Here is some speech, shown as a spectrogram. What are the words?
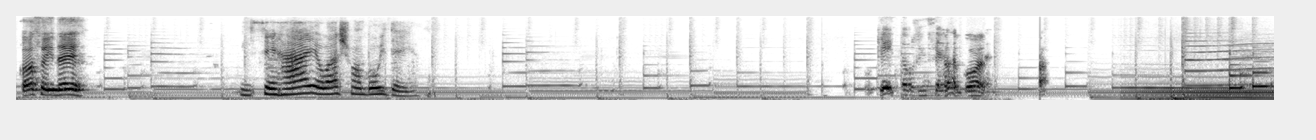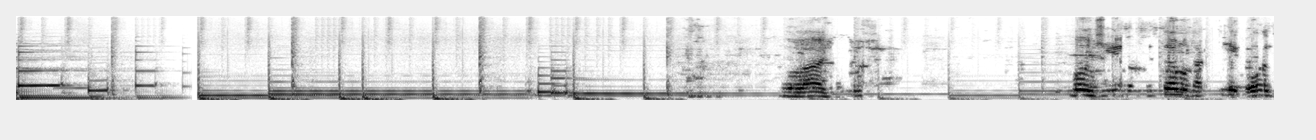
Qual a sua ideia? Encerrar, eu acho uma boa ideia. Ok, então vamos encerrar agora. Olá, Jesus. Bom dia, nós estamos aqui hoje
